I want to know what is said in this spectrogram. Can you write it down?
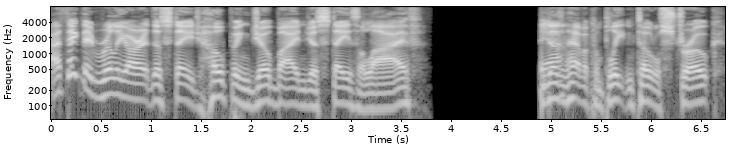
I think they really are at this stage hoping Joe Biden just stays alive. He Yeah. doesn't have a complete and total stroke.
